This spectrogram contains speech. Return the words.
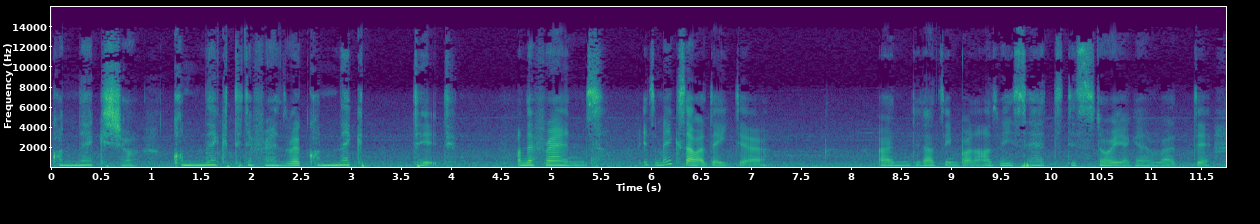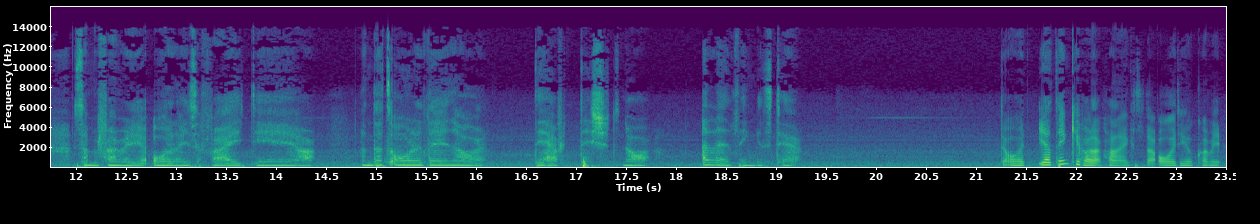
connection, connected friends. We're connected, and the friends. It makes our day too. And that's important. As we said this story again, but uh, some family always fighting, uh, and that's all they know. They have, they should know other things too. The, yeah, thank you for the connect. The audio community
